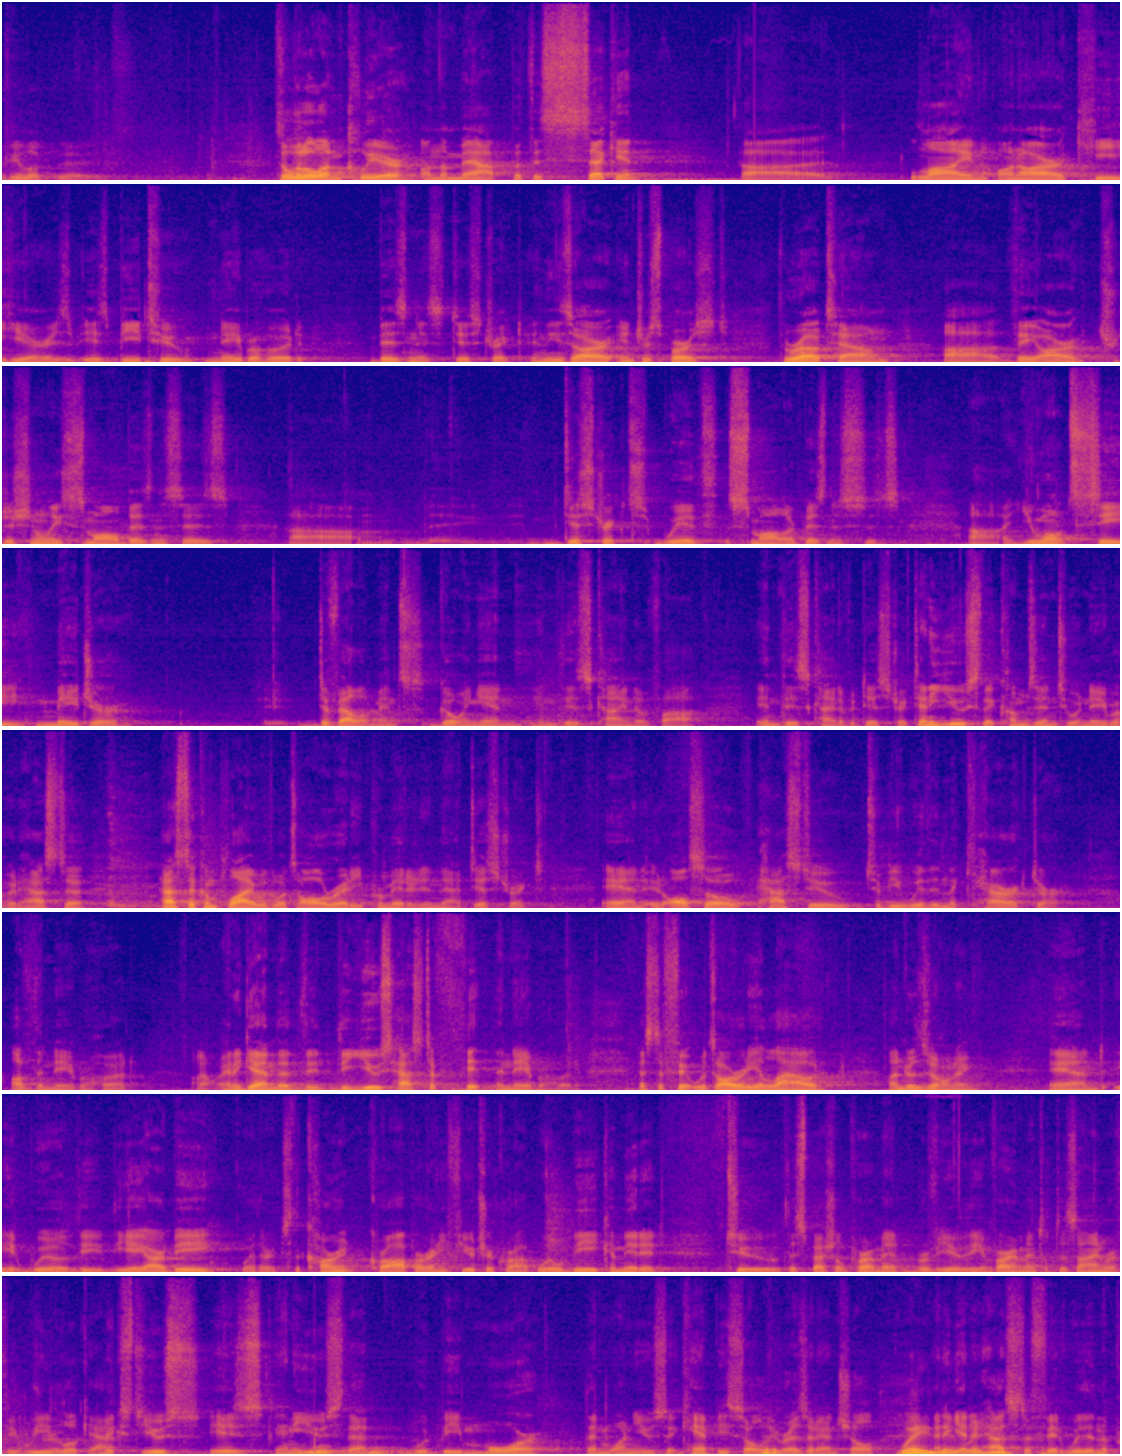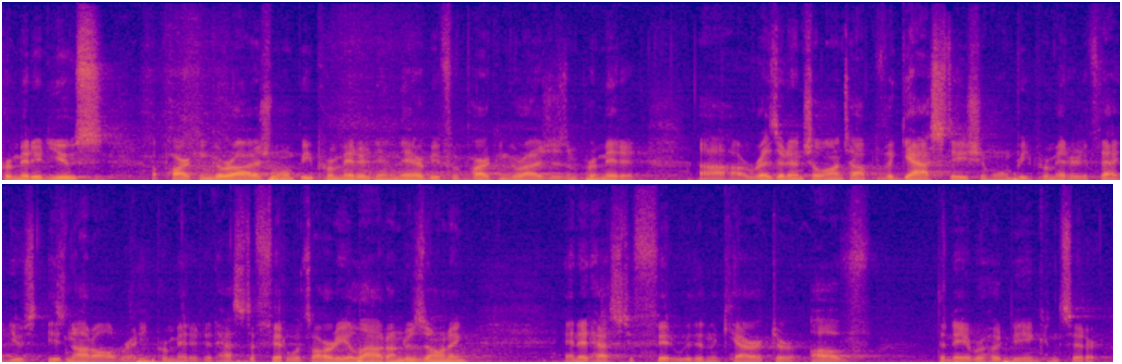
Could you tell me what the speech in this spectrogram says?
If you look, uh, it's a little unclear on the map, but the second uh, line on our key here is, is B2 Neighborhood Business District. And these are interspersed throughout town. Uh, They are traditionally small businesses, um, districts with smaller businesses. Uh, You won't see major developments going in in this kind of uh, in this kind of a district. Any use that comes into a neighborhood has to has to comply with what's already permitted in that district, and it also has to to be within the character of the neighborhood. And again, the, the, the use has to fit the neighborhood, has to fit what's already allowed under zoning, and it will the, the ARB, whether it's the current crop or any future crop, will be committed to the special permit review, the environmental design review. We look at mixed use is any use that would be more than one use. It can't be solely residential. Wait And again, it wait a has to fit within the permitted use. A parking garage won't be permitted in there if a parking garage isn't permitted. Uh, Residential on top of a gas station won't be permitted if that use is not already permitted. It has to fit what's already allowed under zoning, and it has to fit within the character of the neighborhood being considered.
